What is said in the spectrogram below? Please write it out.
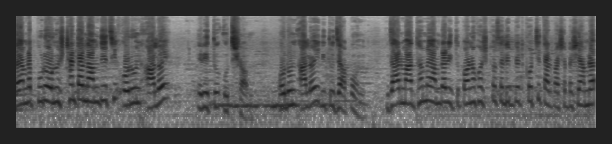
তাই আমরা পুরো অনুষ্ঠানটার নাম দিয়েছি অরুণ আলোয় ঋতু উৎসব। অরুণ আলোয় ঋতু যাপন, যার মাধ্যমে আমরা ঋতুপর্ণ ঘোষকেও সেলিব্রেট করছি, তার পাশাপাশি আমরা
